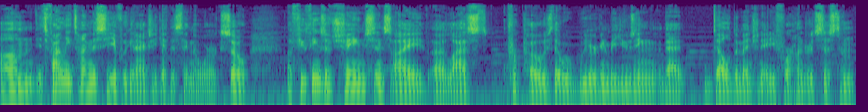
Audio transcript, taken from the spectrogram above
um, it's finally time to see if we can actually get this thing to work. So, a few things have changed since I uh, last proposed that we, we are going to be using that Dell Dimension 8400 system.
